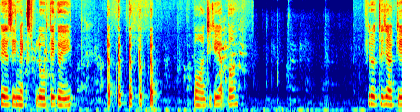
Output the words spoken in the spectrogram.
ਫਿਰ ਅਸੀਂ ਨੈਕਸਟ ਫਲੋਰ ਤੇ ਗਏ। ਟਪ ਟਪ ਟਪ ਟਪ ਟਪ ਪਹੁੰਚ ਗਏ ਆਪਾਂ। ਫਿਰ ਉੱਥੇ ਜਾ ਕੇ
